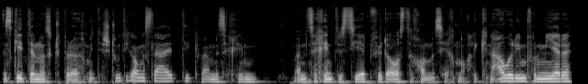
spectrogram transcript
es gibt dann noch ein Gespräch mit der Studiengangsleitung. Wenn man, sich im, wenn man sich interessiert für das, dann kann man sich noch ein bisschen genauer informieren.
